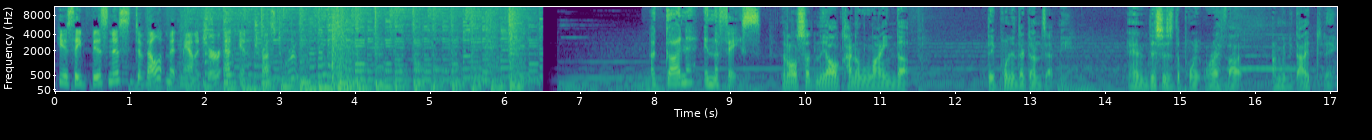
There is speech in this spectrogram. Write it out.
He is a business development manager at Entrust Group. a gun in the face. Then all of a sudden, they all kind of lined up. They pointed their guns at me. And this is the point where I thought, I'm going to die today.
